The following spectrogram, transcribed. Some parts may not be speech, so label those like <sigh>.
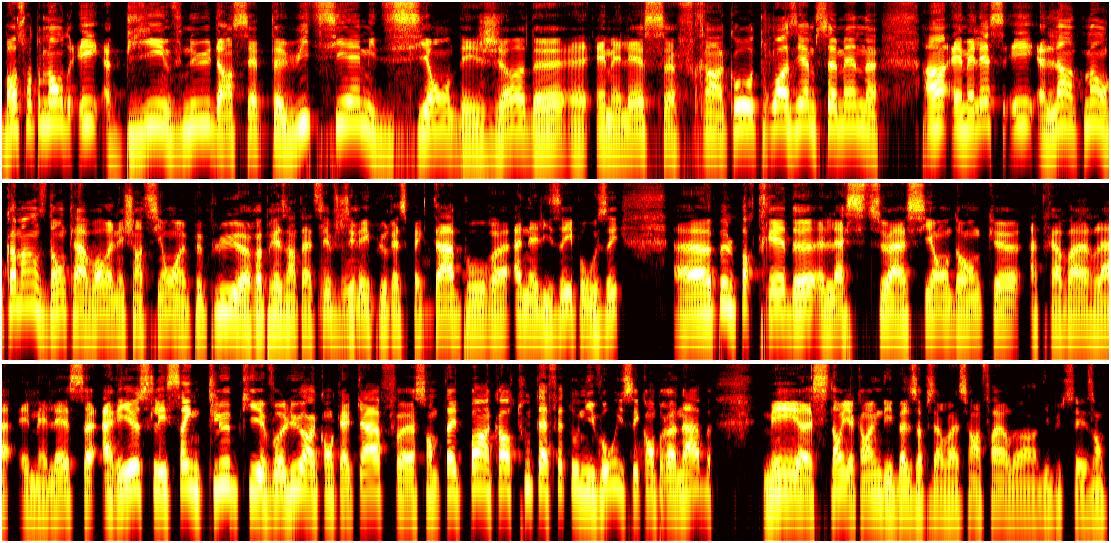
Bonsoir tout le monde et bienvenue dans cette huitième édition déjà de euh, MLS Franco. Troisième semaine en MLS et lentement, on commence donc à avoir un échantillon un peu plus euh, représentatif, je dirais, et plus respectable pour euh, analyser et poser un peu le portrait de la situation donc à travers la MLS. Arius, les cinq clubs qui évoluent en CONCACAF sont peut-être pas encore tout à fait au niveau et c'est comprenable. Mais euh, sinon, il y a quand même des belles observations à faire là, en début de saison.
